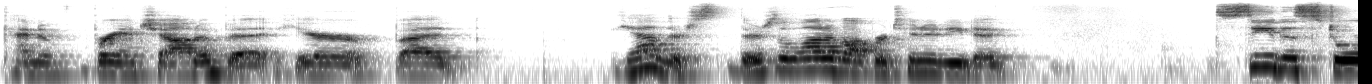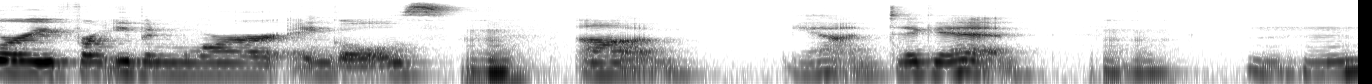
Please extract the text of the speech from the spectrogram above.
kind of branch out a bit here. But yeah, there's there's a lot of opportunity to see the story from even more angles. Mm-hmm. Um, yeah, and dig in. Mm-hmm.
